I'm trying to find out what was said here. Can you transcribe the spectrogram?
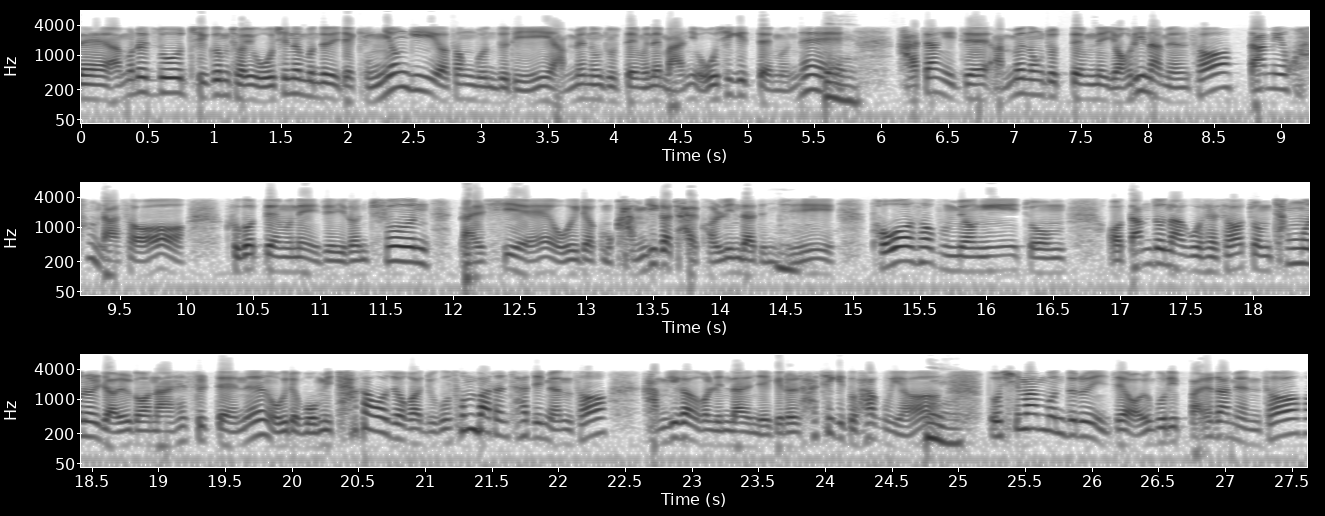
네, 아무래도 지금 저희 오시는 분들이 이제 갱년기 여성분들이 안면 홍조 때문에 많이 오시기 때문에 네. 가장 이제 안면 홍조 때문에 열이 나면서 땀이 확 나서 그것 때문에 이제 이런 추운 날씨에 오히려 뭐 감기가 잘 걸린다든지 더워서 분명히 좀 어, 땀도 나고 해서 좀 창문을 열거나 했을 때는 오히려 몸이 차가워져 가지고 손발은 차지면서 감기가 걸린다는 얘기를 하시기도 하고요. 네. 또 심한 분들은 이제 얼굴이 빨가면서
